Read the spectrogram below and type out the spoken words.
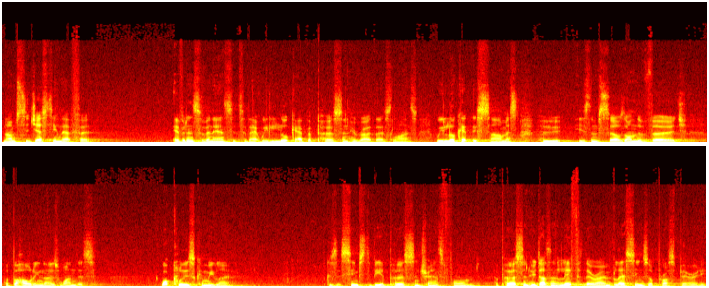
And I'm suggesting that for evidence of an answer to that, we look at the person who wrote those lines. We look at this psalmist who is themselves on the verge of beholding those wonders. What clues can we learn? Because it seems to be a person transformed, a person who doesn't live for their own blessings or prosperity,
